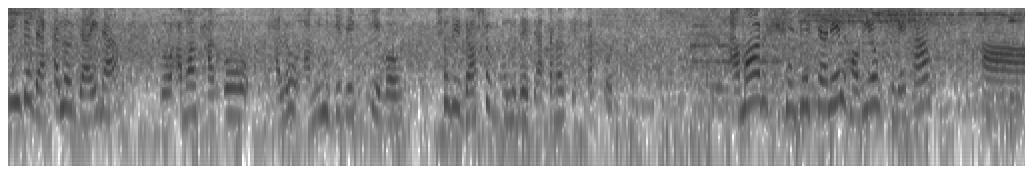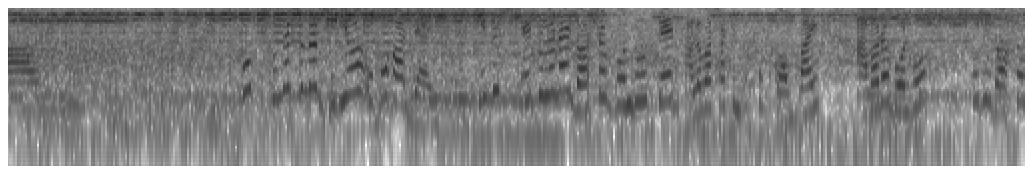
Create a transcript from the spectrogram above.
কিন্তু দেখানো যায় না। তো আমার ভাগ্য ভালো, আমি নিজে দেখছি এবং শুধু দর্শক বন্ধুদের দেখানোর চেষ্টা করছি। আমার যে চ্যানেল হবি অফ সুলেখা খুব সুন্দর সুন্দর ভিডিও উপহার দেয়। কিন্তু সে তুলনায় দর্শক বন্ধুদের ভালোবাসা কিন্তু খুব কম পায়। আবারও বলব, শুধু দর্শক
